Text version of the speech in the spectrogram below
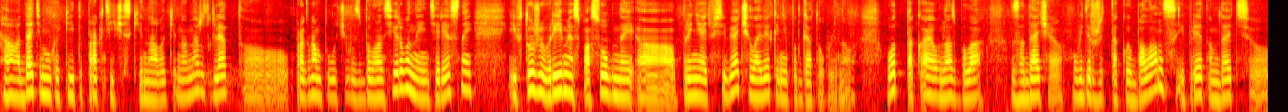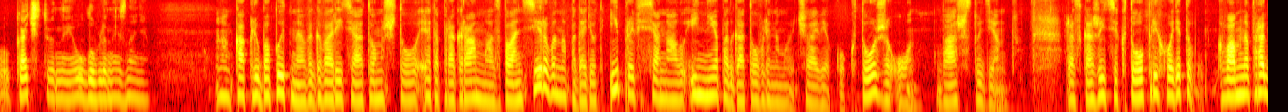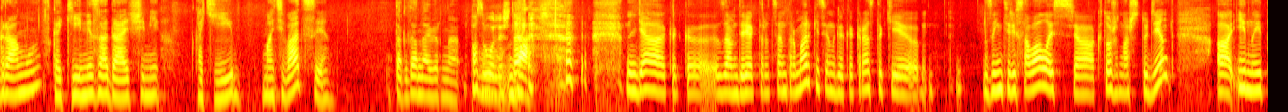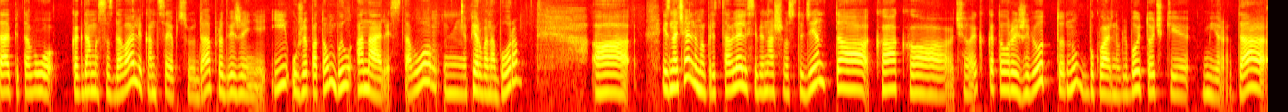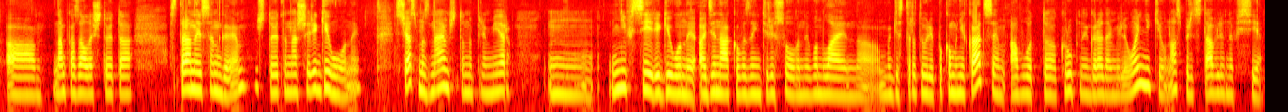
дать ему какие-то практические навыки. На наш взгляд, э, программа получилась сбалансированной, интересной и в то же время способной а, принять в себя человека неподготовленного. Вот такая у нас была задача выдержать такой баланс и при этом дать э, качественные углубленные знания. Как любопытно вы говорите о том, что эта программа сбалансирована, подойдет и профессионалу, и неподготовленному человеку. Кто же он, ваш студент? Расскажите, кто приходит к вам на программу, с какими задачами, какие мотивации? Тогда, наверное... Позволишь, да? Да. Я, как э, замдиректора Центра маркетинга, как раз-таки заинтересовалась, а, кто же наш студент, а, и на этапе того, когда мы создавали концепцию да, продвижения, и уже потом был анализ того первого набора. А, изначально мы представляли себе нашего студента как а, человека, который живет ну, буквально в любой точке мира. Да? Нам казалось, что это страны СНГ, что это наши регионы. Сейчас мы знаем, что, например, не все регионы одинаково заинтересованы в онлайн-магистратуре по коммуникациям, а вот э, крупные города-миллионники у нас представлены все.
